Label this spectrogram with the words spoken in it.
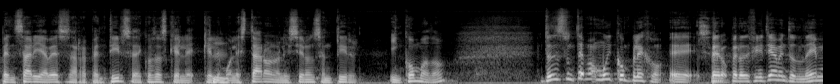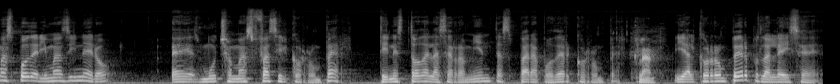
pensar y a veces a arrepentirse de cosas que le, le mm. molestaron o le hicieron sentir incómodo. Entonces es un tema muy complejo, eh, pero, pero definitivamente donde hay más poder y más dinero, es mucho más fácil corromper. Tienes todas las herramientas para poder corromper. Claro. Y al corromper, pues la ley se,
